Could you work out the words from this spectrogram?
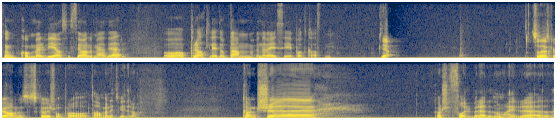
som kommer via sosiale medier. Og prate litt om dem underveis i podkasten. Ja. Så det skal vi ha med, så skal vi se på å ta med litt videre òg. Kanskje Kanskje forberede noe mer uh,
